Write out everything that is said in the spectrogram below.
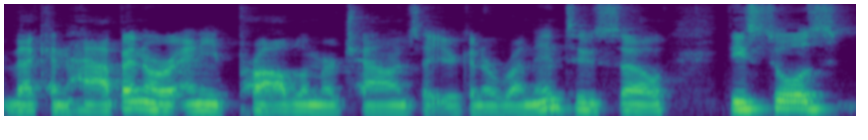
that can happen or any problem or challenge that you're going to run into. So these tools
